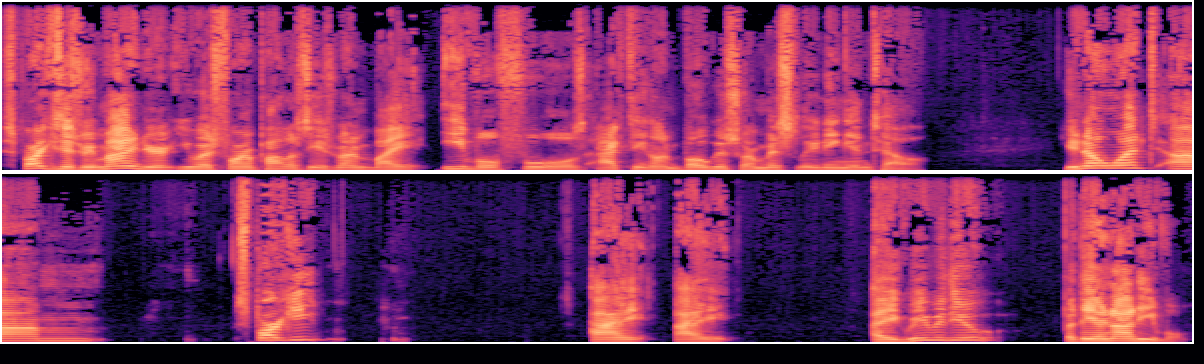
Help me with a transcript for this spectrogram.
Sparky says, reminder U.S. foreign policy is run by evil fools acting on bogus or misleading intel. You know what, um, Sparky? I I I agree with you, but they are not evil.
